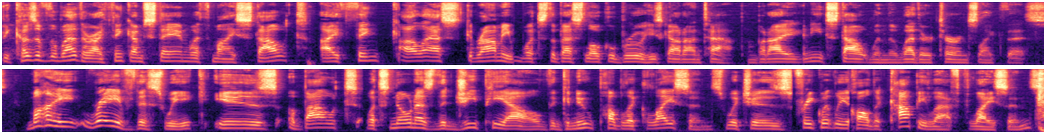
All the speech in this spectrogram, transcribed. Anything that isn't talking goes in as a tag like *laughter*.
Because of the weather, I think I'm staying with my stout. I think I'll ask Rami what's the best local brew he's got on tap. But I need stout when the weather turns like this. My rave this week is about what's known as the GPL, the GNU Public License, which is frequently called a copyleft license.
